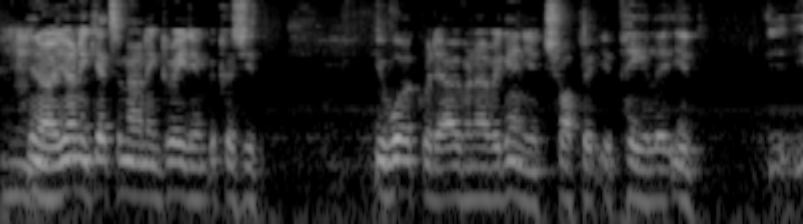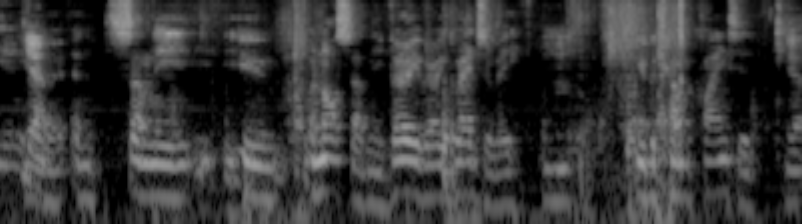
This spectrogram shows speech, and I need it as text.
You know you only get to know an ingredient because you you work with it over and over again. You chop it you peel it you, you, you Yeah. know, and suddenly you well not suddenly very very gradually you become acquainted. Yeah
